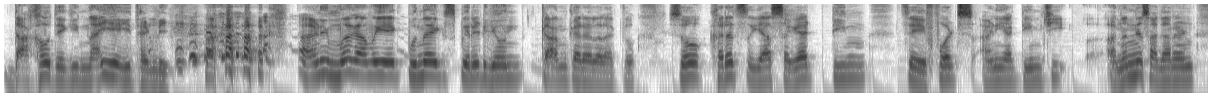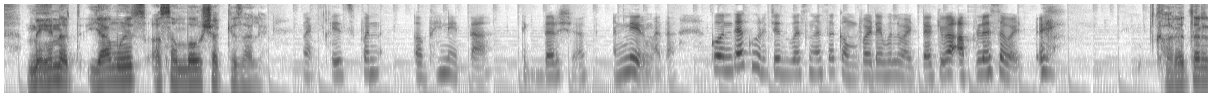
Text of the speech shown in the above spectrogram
दाखवते की नाही आहे ही थंडी. आणि मग आम्ही एक पुन्हा एक स्पिरिट घेऊन काम करायला लागतो. सो खरंच या सगळ्या टीमचे एफर्ट्स आणि या टीमची अनन्यसाधारण मेहनत यामुळेच असंभव शक्य झाले. नक्कीच पण अभिनेता दिग्दर्शक आणि निर्माता कोणत्या खुर्चीत बसणं असं कम्फर्टेबल वाटतं किंवा आपलंसं वाटतं खरं तर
